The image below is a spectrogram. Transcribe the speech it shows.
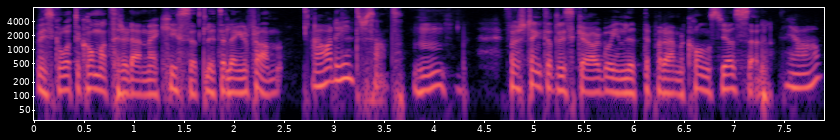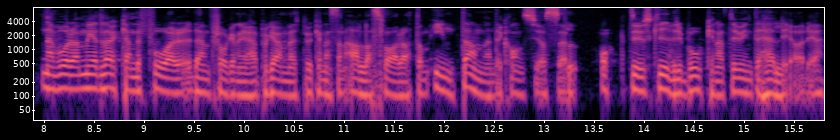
Vi ska återkomma till det där med kisset lite längre fram. Ja, det är intressant. Mm. Först tänkte jag att vi ska gå in lite på det här med konstgödsel. Ja. När våra medverkande får den frågan i det här programmet brukar nästan alla svara att de inte använder konstgödsel. Och du skriver i boken att du inte heller gör det.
